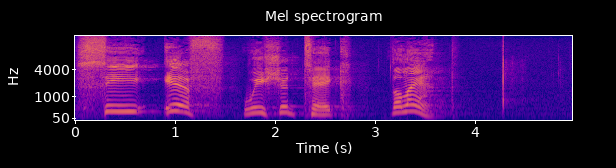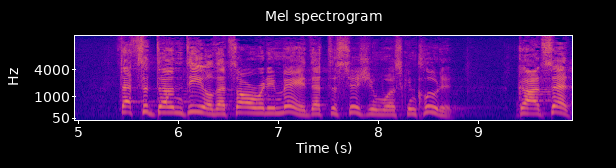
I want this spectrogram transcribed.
see if we should take the land. That's a done deal. That's already made. That decision was concluded. God said,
